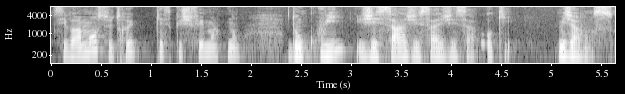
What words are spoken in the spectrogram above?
C'est vraiment ce truc, qu'est-ce que je fais maintenant? Donc oui, j'ai ça, j'ai ça, j'ai ça, ok. Mais j'avance.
